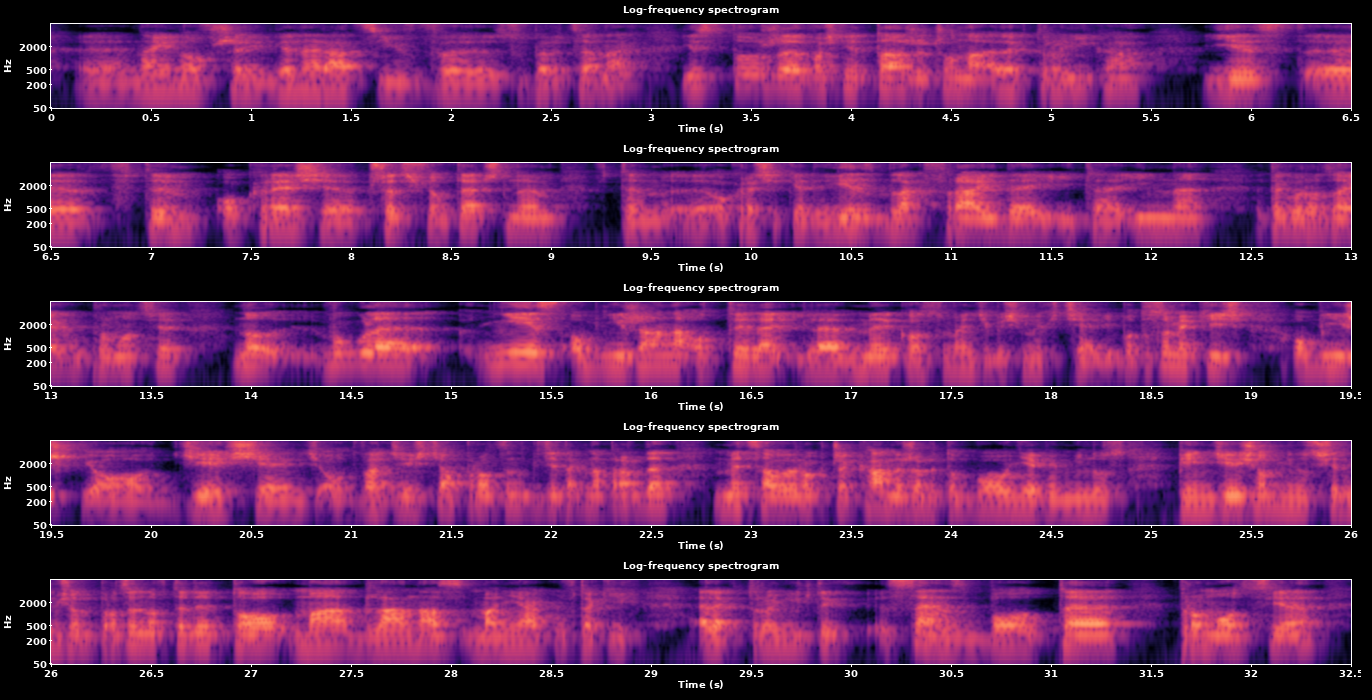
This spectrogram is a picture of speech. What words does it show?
najnowszej generacji w super cenach, jest to, że właśnie ta rzeczona elektronika jest w tym okresie przedświątecznym, w tym e, okresie, kiedy jest Black Friday i te inne tego rodzaju promocje, no w ogóle nie jest obniżana o tyle, ile my, konsumenci, byśmy chcieli, bo to są jakieś obniżki o 10, o 20%, gdzie tak naprawdę my cały rok czekamy, żeby to było, nie wiem, minus 50, minus 70%, no wtedy to ma dla nas, maniaków takich elektronicznych, sens, bo te promocje E,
